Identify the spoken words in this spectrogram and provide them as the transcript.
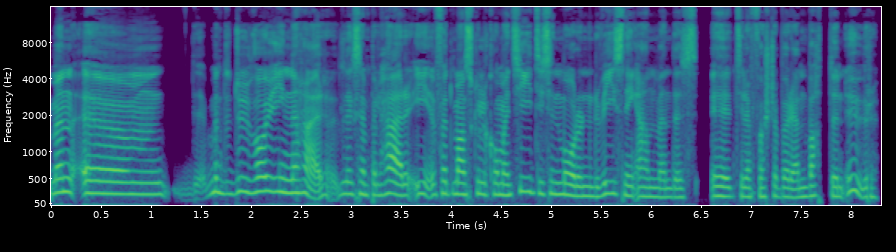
Men, ehm, men du var ju inne här, till exempel här, för att man skulle komma i tid till sin morgonundervisning användes eh, till den första början vattenur.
